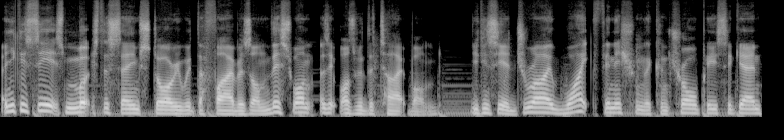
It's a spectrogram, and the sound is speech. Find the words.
And you can see it's much the same story with the fibres on this one as it was with the Titebond. You can see a dry white finish from the control piece again,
